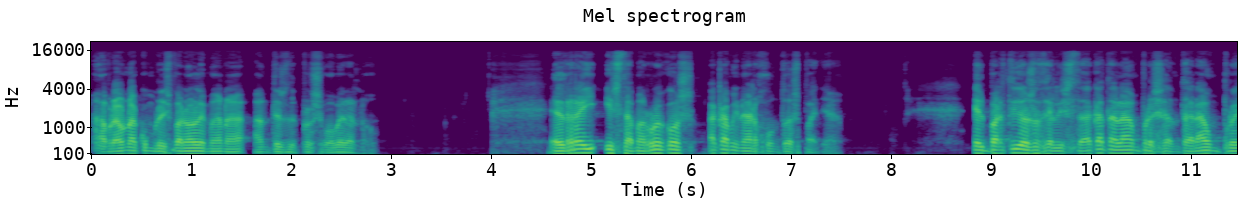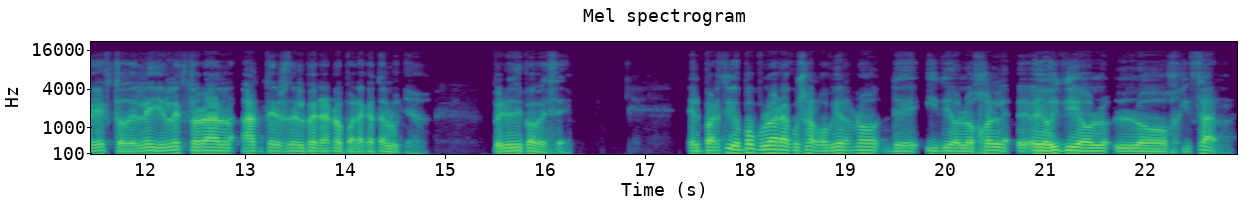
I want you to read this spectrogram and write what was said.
Habrá una cumbre hispano-alemana antes del próximo verano. El rey insta a Marruecos a caminar junto a España. El Partido Socialista Catalán presentará un proyecto de ley electoral antes del verano para Cataluña. Periódico ABC. El Partido Popular acusa al gobierno de eh, ideologizar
